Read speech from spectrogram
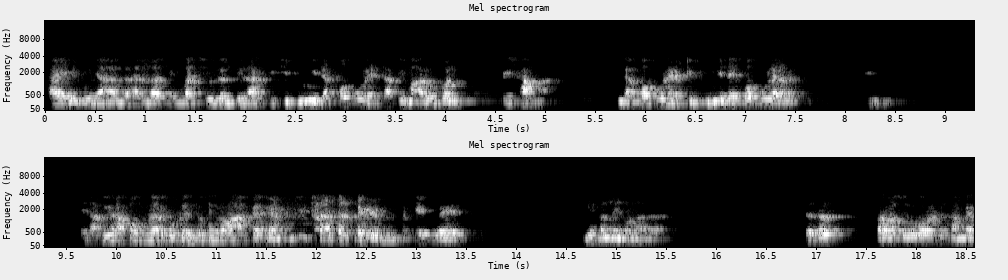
saya ini punya hamba-hamba yang majulun pilar di bumi tidak populer, tapi ma'ruf pun bersama. Enggak populer di bumi, tapi populer Ya, tapi orang populer itu kan penting orang akeh kan. gue. Iya penting orang Terus Rasulullah itu sampai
